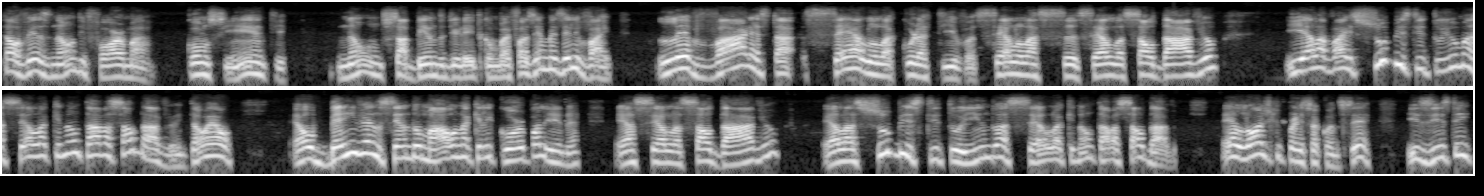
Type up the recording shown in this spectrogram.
talvez não de forma consciente, não sabendo direito como vai fazer, mas ele vai levar esta célula curativa, célula célula saudável, e ela vai substituir uma célula que não estava saudável. Então é o, é o bem vencendo o mal naquele corpo ali, né? É a célula saudável ela substituindo a célula que não estava saudável. É lógico que para isso acontecer, existem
